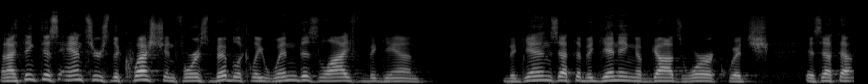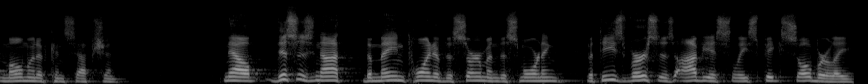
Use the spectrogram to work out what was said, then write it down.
And I think this answers the question for us biblically when does life begin? It begins at the beginning of God's work, which is at that moment of conception. Now, this is not the main point of the sermon this morning, but these verses obviously speak soberly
